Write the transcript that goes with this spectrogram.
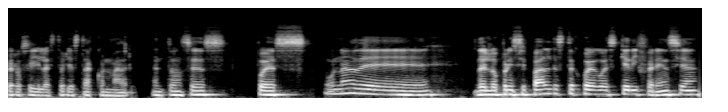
Pero sí, la historia está con madre. Entonces, pues una de de lo principal de este juego es que diferencia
